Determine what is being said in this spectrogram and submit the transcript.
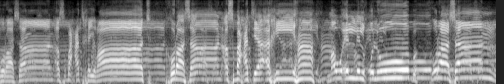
خراسان أصبحت خيرات. خراسان أصبحت يا أخي ها موئل للقلوب. خراسان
